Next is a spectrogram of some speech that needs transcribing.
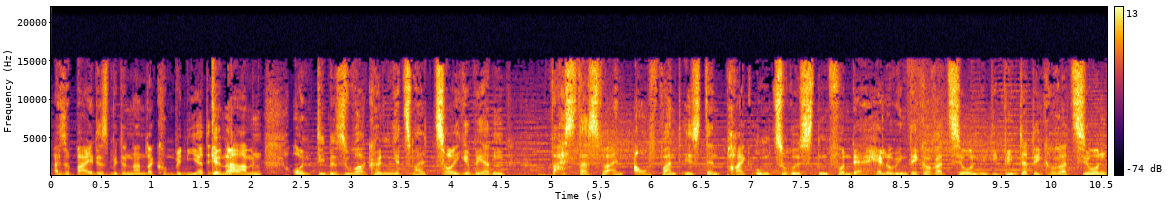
Also beides miteinander kombiniert genau. im Namen. Und die Besucher können jetzt mal Zeuge werden, was das für ein Aufwand ist, den Park umzurüsten von der Halloween-Dekoration in die Winterdekoration.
